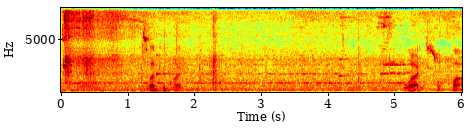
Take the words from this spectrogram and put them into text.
This one can buy why so far?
